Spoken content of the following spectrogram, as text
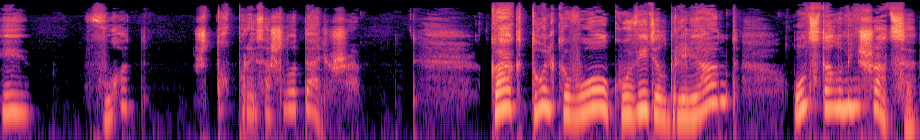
И вот что произошло дальше. Как только волк увидел бриллиант, он стал уменьшаться,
